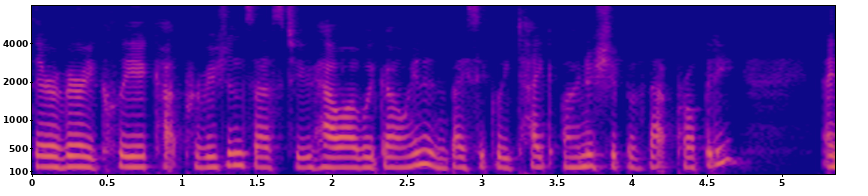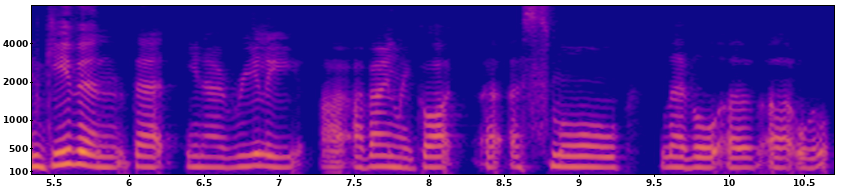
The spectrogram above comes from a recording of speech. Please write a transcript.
there are very clear cut provisions as to how I would go in and basically take ownership of that property. And given that, you know, really I've only got a, a small level of, uh, or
